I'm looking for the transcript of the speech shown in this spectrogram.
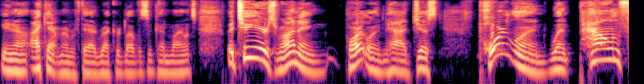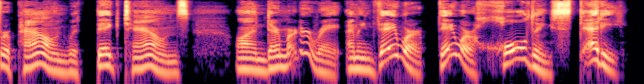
You know, I can't remember if they had record levels of gun violence, but two years running, Portland had just, Portland went pound for pound with big towns on their murder rate. I mean, they were, they were holding steady.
